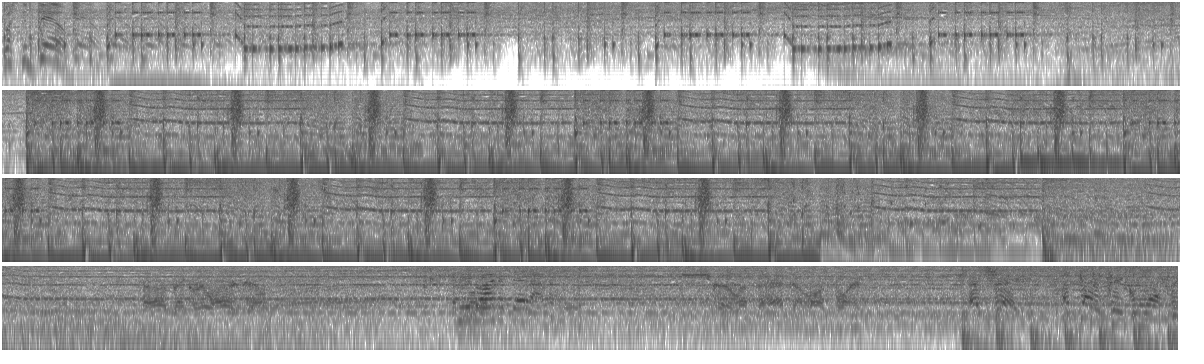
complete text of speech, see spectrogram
What's the deal? Nyt on aika terävä. Could have left the hatch unlocked for him. That's right. I gotta take him off of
